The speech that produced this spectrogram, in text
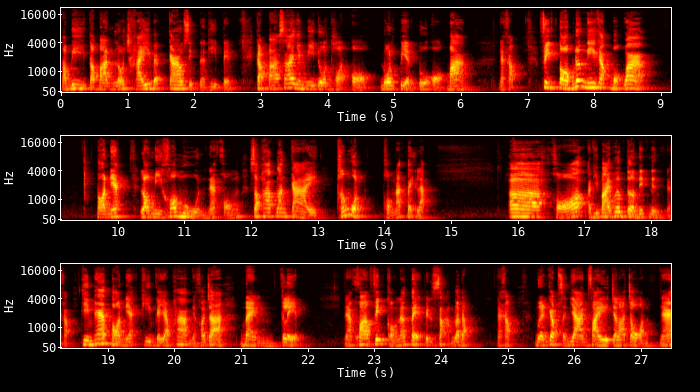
ตะบี้ตะบันแล้วใช้แบบ 90 นาทีเต็ม กับบาร์ซ่ายังมีโดนถอดออก โดนเปลี่ยนตัวออกบ้างนะครับฟิกตอบเรื่องนี้ครับบอกว่า ตอนนี้เรามีข้อมูลนะของสภาพร่างกายทั้งหมดของนักเตะละ ออขออธิบายเพิ่มเติมนิดนึงนะครับ ทีมแพทย์ตอนนี้ทีมกายภาพเนี่ยเขาจะแบ่งเกรดนะความฟิตของนักเตะเป็น 3 ระดับนะครับ เหมือนกับสัญญาณไฟจราจรนะ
